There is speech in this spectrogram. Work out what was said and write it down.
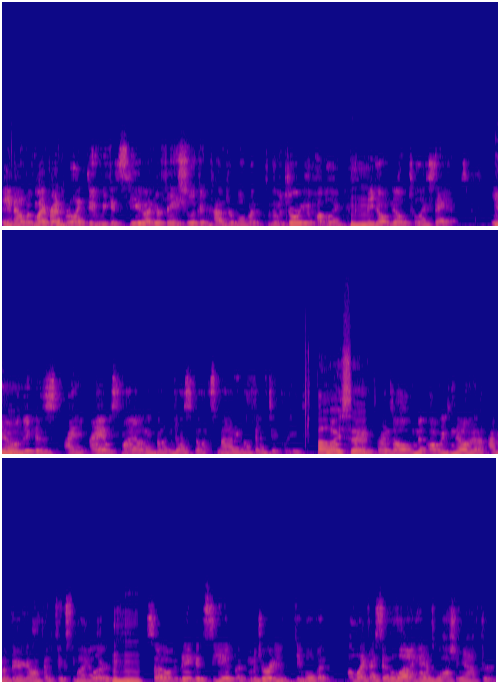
you know, but my friends were like, dude, we can see it on your face. You look uncomfortable. But to the majority of the public, they Mhm. don't know till I say it. You know, Mhm. because I, I am smiling, but I'm just not smiling authentically. Oh, I see. my friends all always know that I'm a very authentic smiler, Mhm. so they could see it. But majority of people, but like I said, a lot of hands washing after.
